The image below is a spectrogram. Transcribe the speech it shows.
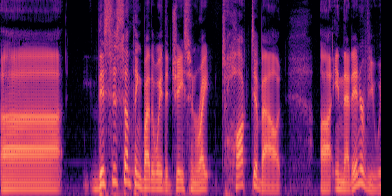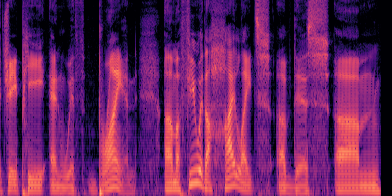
Uh, this is something, by the way, that Jason Wright talked about uh, in that interview with JP and with Brian. Um, a few of the highlights of this. Um,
